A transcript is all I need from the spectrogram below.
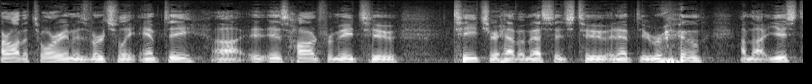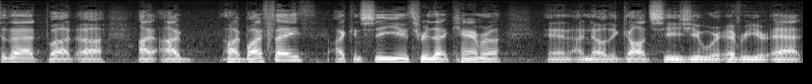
Our auditorium is virtually empty. Uh, it is hard for me to teach or have a message to an empty room. I'm not used to that, but uh, I, I, I, by faith, I can see you through that camera, and I know that God sees you wherever you're at.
